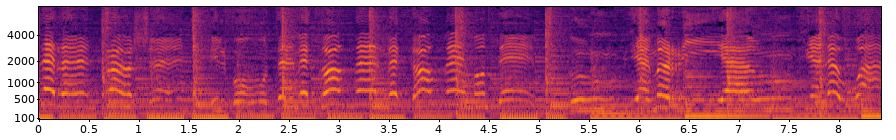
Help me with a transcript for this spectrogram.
les reines prochaines, ils vont t'aimer comme aimer, comme aimer on t'aime. Où vient Maria, où vient la voisine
